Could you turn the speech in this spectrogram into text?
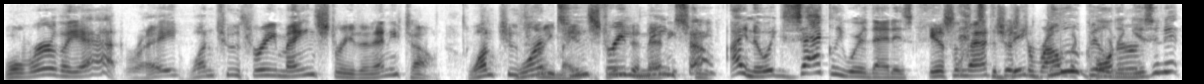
Well, where are they at, Ray? 123 Main Street in any town. 123 Main Street in Main any Street. town. I know exactly where that is. Isn't That's that the just big around blue the corner? building, isn't it?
